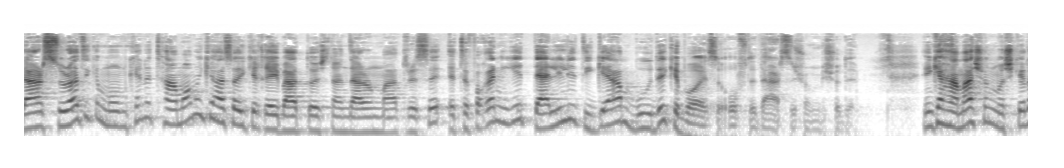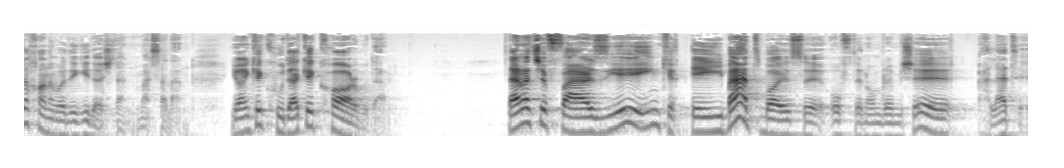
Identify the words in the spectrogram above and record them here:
در صورتی که ممکنه تمام کسایی که غیبت داشتن در اون مدرسه اتفاقا یه دلیل دیگه هم بوده که باعث افت درسشون می‌شده. اینکه همشون مشکل خانوادگی داشتن مثلا یا اینکه کودک کار بودن. در نتیجه فرضیه این که غیبت باعث افت نمره میشه غلطه.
